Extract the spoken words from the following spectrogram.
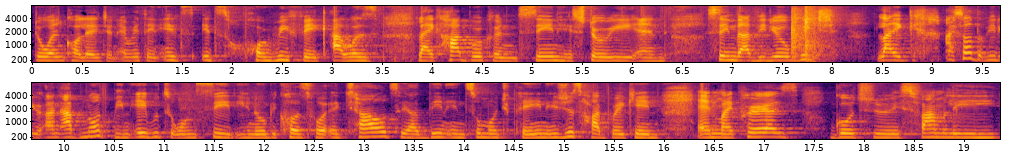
Dowen College and everything. It's it's horrific. I was like heartbroken seeing his story and seeing that video, which like I saw the video and I've not been able to unsee it, you know, because for a child to have been in so much pain, it's just heartbreaking. And my prayers go to his family,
